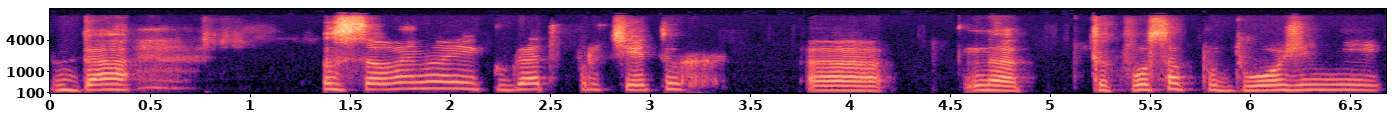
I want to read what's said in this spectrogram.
Да, особено и когато прочетох а, на какво са подложени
